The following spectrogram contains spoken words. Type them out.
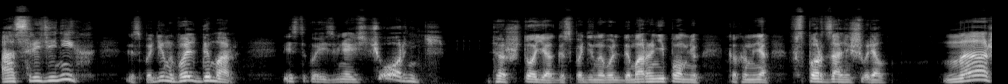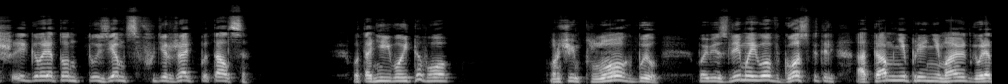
А среди них господин Вальдемар, есть такой, извиняюсь, черненький. Да что я господина Вальдемара не помню, как он меня в спортзале швырял. Наши, говорят, он туземцев удержать пытался. Вот они его и того. Он очень плох был, Повезли мы его в госпиталь, а там не принимают, говорят,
